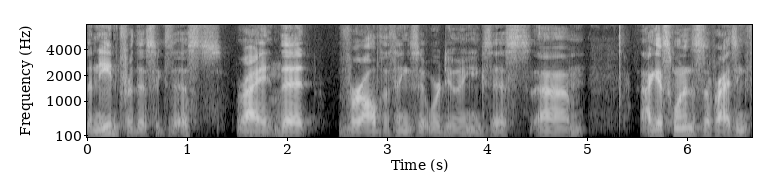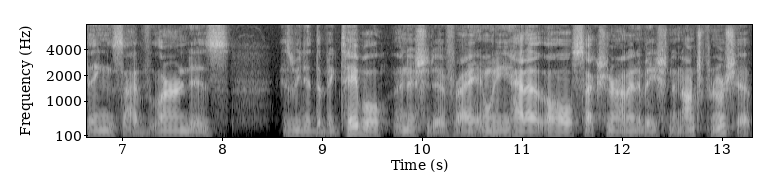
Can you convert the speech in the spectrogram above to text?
the need for this exists, right? Mm-hmm. That for all the things that we're doing exists. Um, I guess one of the surprising things I've learned is is we did the Big Table initiative, right? And mm-hmm. we had a, a whole section around innovation and entrepreneurship.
